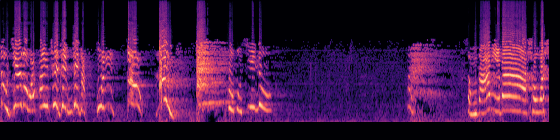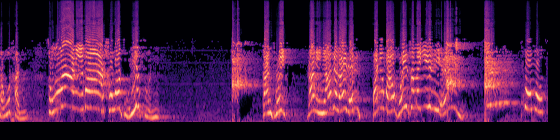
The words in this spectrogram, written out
揍，今儿个我非治治你这个滚刀路！婆母息怒，唉，总打你吧，说我手狠；总骂你吧，说我嘴损。干脆让你娘家来人，把你往回这么一领。婆母此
